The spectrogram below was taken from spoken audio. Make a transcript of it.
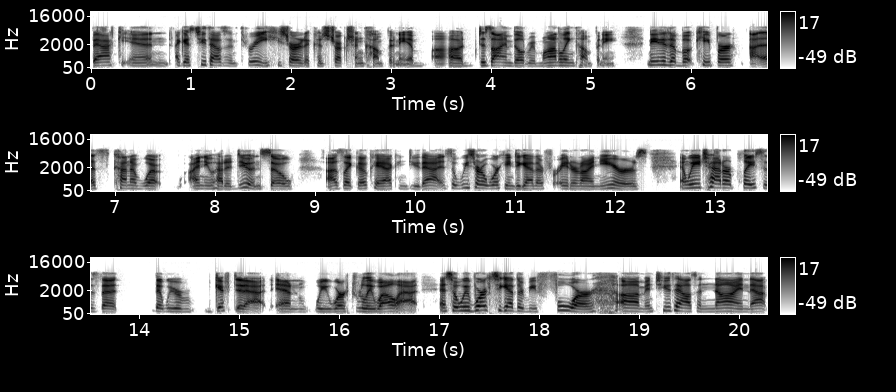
back in, I guess, 2003. He started a construction company, a, a design, build, remodeling company. Needed a bookkeeper. Uh, that's kind of what I knew how to do. And so I was like, okay, I can do that. And so we started working together for eight or nine years. And we each had our places that that we were gifted at and we worked really well at. And so we've worked together before. Um, in 2009, that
